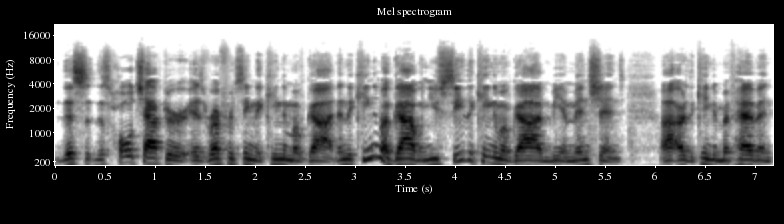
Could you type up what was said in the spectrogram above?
This this whole chapter is referencing the kingdom of God, and the kingdom of God. When you see the kingdom of God being mentioned, uh, or the kingdom of heaven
